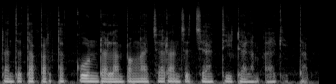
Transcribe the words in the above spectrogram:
dan tetap bertekun dalam pengajaran sejati dalam Alkitab.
